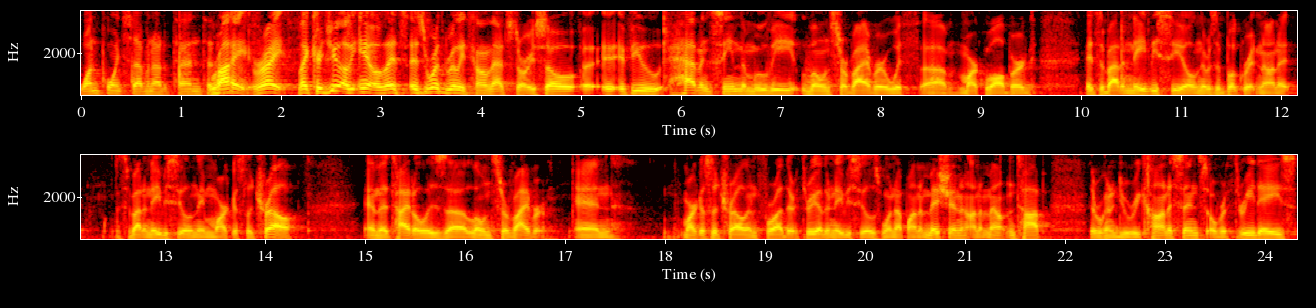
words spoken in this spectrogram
1.7 out of 10 today. Right, right. Like, could you, uh, you know, it's, it's worth really telling that story. So, uh, if you haven't seen the movie Lone Survivor with uh, Mark Wahlberg, it's about a Navy SEAL, and there was a book written on it. It's about a Navy SEAL named Marcus Luttrell, and the title is uh, Lone Survivor. And Marcus Luttrell and four other, three other Navy SEALs went up on a mission on a mountaintop. They were going to do reconnaissance over three days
